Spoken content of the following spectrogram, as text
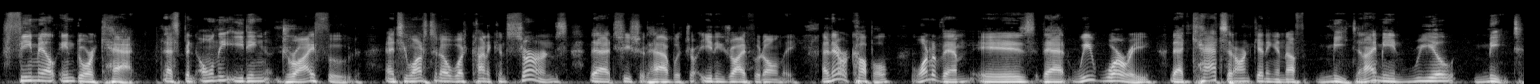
female indoor cat that's been only eating dry food. And she wants to know what kind of concerns that she should have with dry, eating dry food only. And there are a couple. One of them is that we worry that cats that aren't getting enough meat and i mean real meat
